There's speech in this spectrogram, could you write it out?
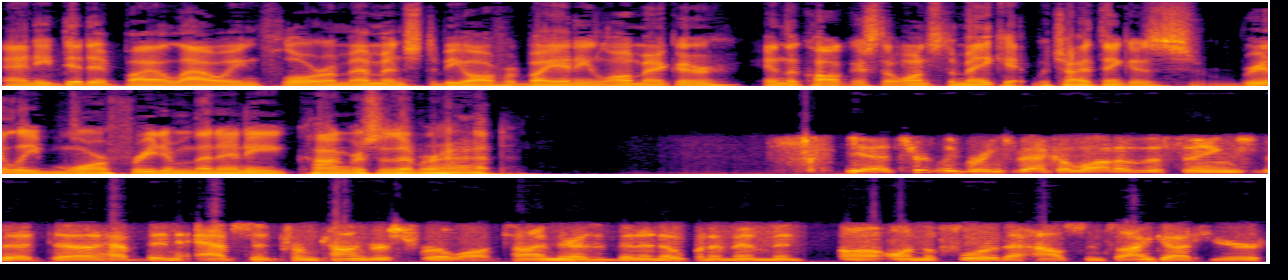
and he did it by allowing floor amendments to be offered by any lawmaker in the caucus that wants to make it, which I think is really more freedom than any Congress has ever had. Yeah, it certainly brings back a lot of the things that uh, have been absent from Congress for a long time. There hasn't been an open amendment uh, on the floor of the House since I got here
